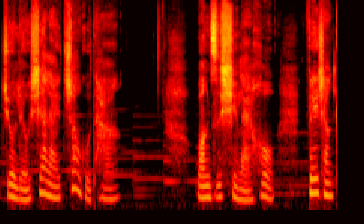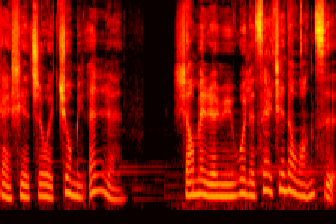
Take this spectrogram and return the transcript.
就留下来照顾他。王子醒来后，非常感谢这位救命恩人。小美人鱼为了再见到王子，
